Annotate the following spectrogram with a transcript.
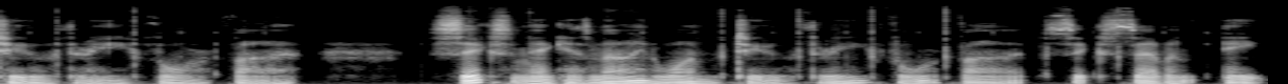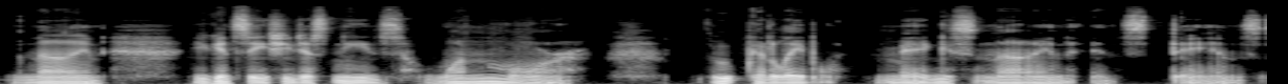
two, three, four, five, six. Meg has nine. One, two, three, four, five, six, seven, eight, nine. You can see she just needs one more. Oop, got a label. Meg's nine and Stan's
